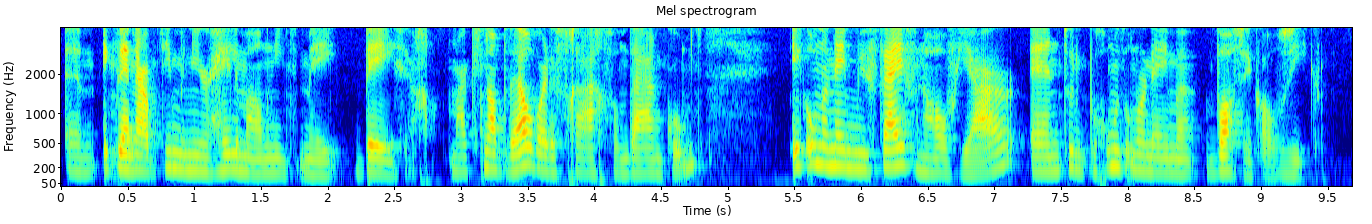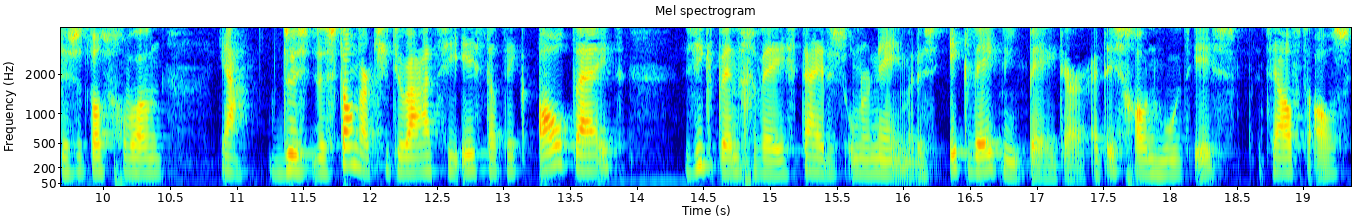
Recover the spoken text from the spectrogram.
Um, ik ben daar op die manier helemaal niet mee bezig. Maar ik snap wel waar de vraag vandaan komt. Ik onderneem nu 5,5 jaar en toen ik begon met ondernemen was ik al ziek. Dus het was gewoon, ja, dus de standaard situatie is dat ik altijd ziek ben geweest tijdens het ondernemen. Dus ik weet niet beter. Het is gewoon hoe het is. Hetzelfde als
